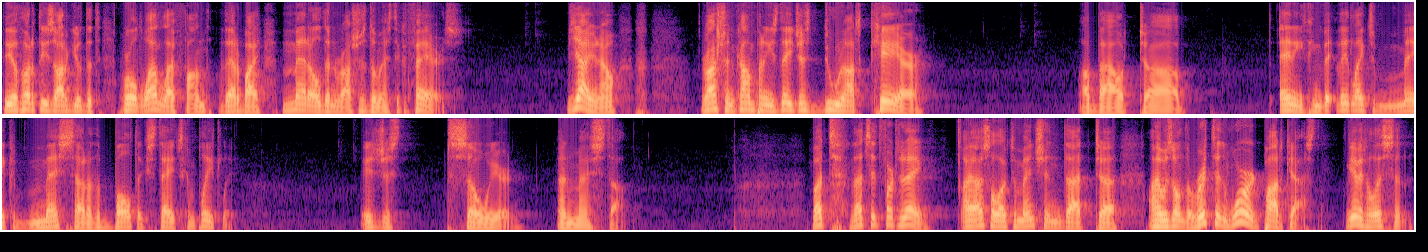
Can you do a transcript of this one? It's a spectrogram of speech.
The authorities argued that World Wildlife Fund thereby meddled in Russia's domestic affairs. Yeah, you know, Russian companies, they just do not care about uh, anything. They, they like to make a mess out of the Baltic states completely. It's just so weird and messed up. But that's it for today. I also like to mention that uh, I was on the Written Word podcast. Give it a listen.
